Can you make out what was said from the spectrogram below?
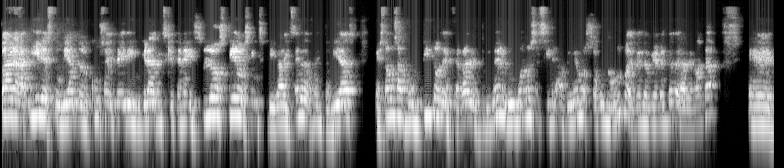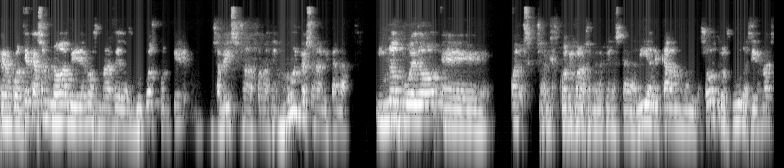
para ir estudiando el curso de trading gratis que tenéis los que os inscribáis en las mentorías. Estamos a puntito de cerrar el primer grupo, no sé si abriremos segundo grupo, depende obviamente de la demanda, eh, pero en cualquier caso no abriremos más de dos grupos porque, sabéis, es una formación muy personalizada y no puedo, eh, bueno, sabéis, corrijo las operaciones cada día de cada uno de vosotros, dudas y demás,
